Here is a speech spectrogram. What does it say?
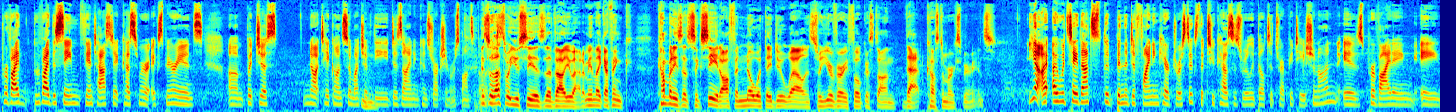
provide provide the same fantastic customer experience, um, but just not take on so much mm-hmm. of the design and construction responsibilities. And so that's what you see as the value add. I mean, like I think companies that succeed often know what they do well, and so you're very focused on that customer experience. Yeah, I, I would say that's the, been the defining characteristics that Tucows has really built its reputation on is providing a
